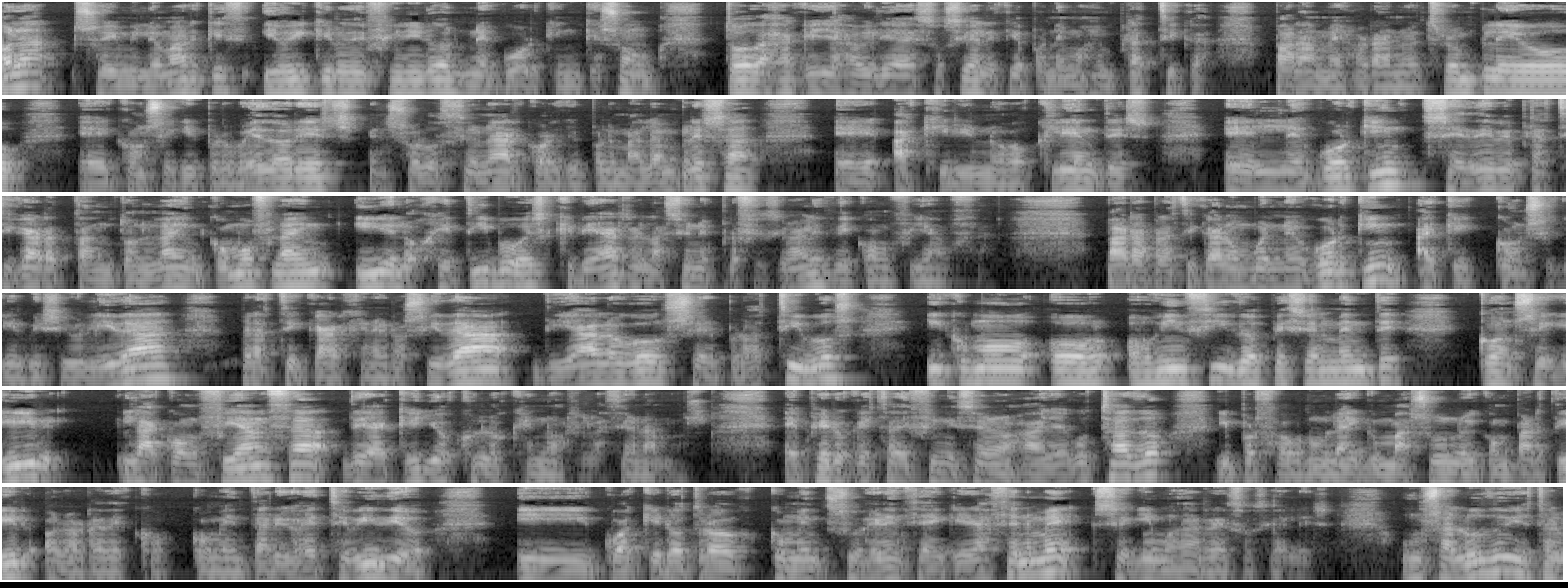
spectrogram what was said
Hola, soy Emilio Márquez y hoy quiero definiros networking, que son todas aquellas habilidades sociales que ponemos en práctica para mejorar nuestro empleo, eh, conseguir proveedores, en solucionar cualquier problema de la empresa, eh, adquirir nuevos clientes. El networking se debe practicar tanto online como offline y el objetivo es crear relaciones profesionales de confianza. Para practicar un buen networking hay que conseguir visibilidad, practicar generosidad, diálogo, ser proactivos y como os, incido especialmente conseguir la confianza de aquellos con los que nos relacionamos. Espero que esta definición os haya gustado y por favor un like, más uno y compartir, os lo agradezco. Comentarios a este vídeo y cualquier otra sugerencia que queráis hacerme, seguimos en redes sociales. Un saludo y hasta el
